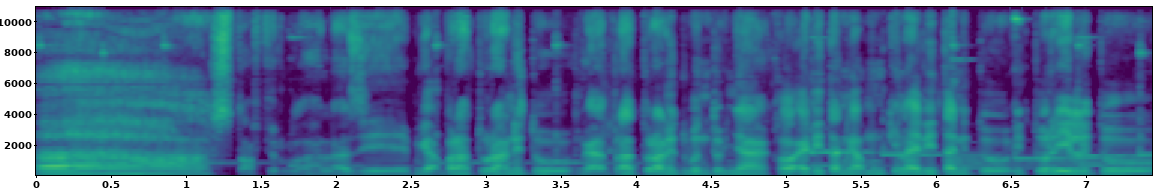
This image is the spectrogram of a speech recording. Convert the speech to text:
Ah, astagfirullahalazim. Nggak peraturan itu, nggak peraturan itu bentuknya. Kalau editan nggak mungkin lah editan itu. Itu real itu.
